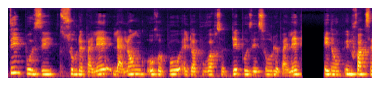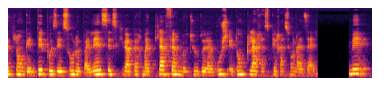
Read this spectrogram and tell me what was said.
déposer sur le palais. La langue au repos, elle doit pouvoir se déposer sur le palais et donc, une fois que cette langue est déposée sur le palais, c'est ce qui va permettre la fermeture de la bouche et donc la respiration nasale. Mais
